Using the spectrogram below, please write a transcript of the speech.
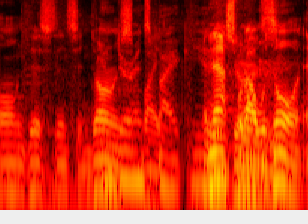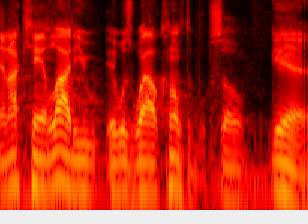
long distance endurance, Endurance bike. bike, yeah. And that's what I was on. And I can't lie to you, it was wild comfortable. So yeah,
